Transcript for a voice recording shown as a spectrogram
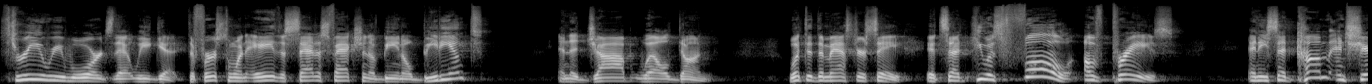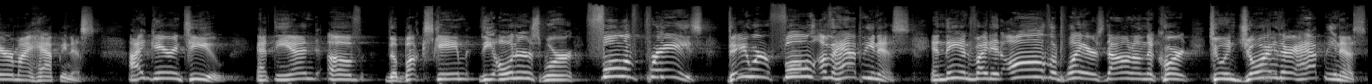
three rewards that we get. The first one, A, the satisfaction of being obedient and a job well done. What did the master say? It said he was full of praise and he said, Come and share my happiness. I guarantee you, at the end of the Bucks game, the owners were full of praise. They were full of happiness. And they invited all the players down on the court to enjoy their happiness.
